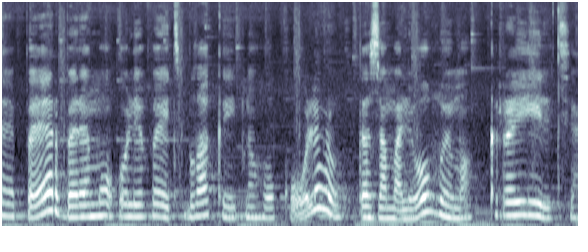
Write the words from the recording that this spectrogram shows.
Тепер беремо олівець блакитного кольору та замальовуємо крильця.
